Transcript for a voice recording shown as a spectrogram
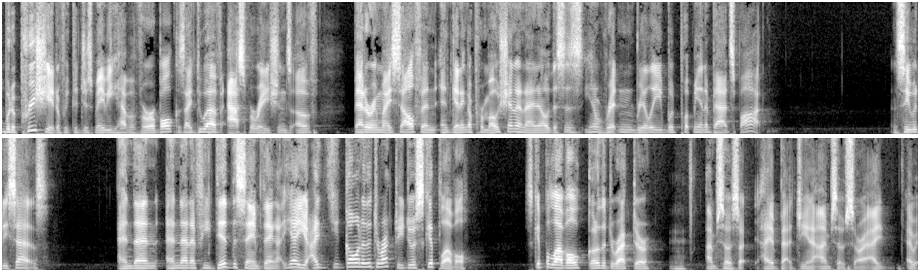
would appreciate if we could just maybe have a verbal because I do have aspirations of bettering myself and, and getting a promotion. And I know this is, you know, written really would put me in a bad spot. And see what he says. And then and then if he did the same thing, yeah, you, I, you go into the director, you do a skip level. Skip a level, go to the director. I'm so sorry. I Gina, I'm so sorry. I, I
